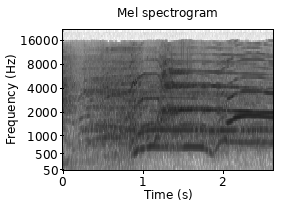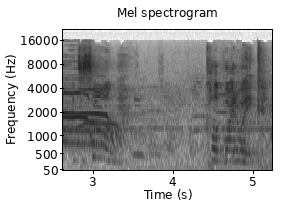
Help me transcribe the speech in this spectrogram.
It's a song called Wide Awake.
